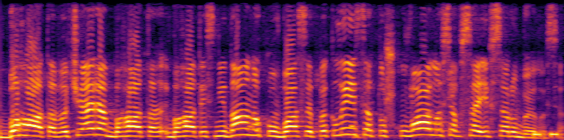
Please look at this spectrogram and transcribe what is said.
багата вечеря, багата, багатий сніданок, ковбаси пеклися, тушкувалося все і все робилося.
